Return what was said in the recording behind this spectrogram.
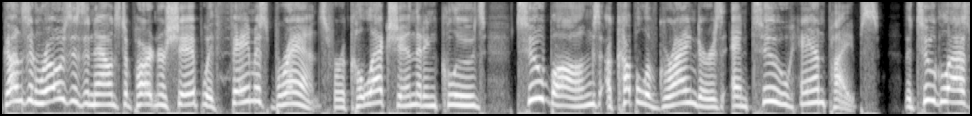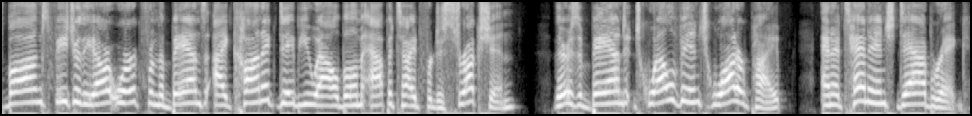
Guns N' Roses announced a partnership with Famous Brandz for a collection that includes two bongs, a couple of grinders, and two handpipes. The two glass bongs feature the artwork from the band's iconic debut album, Appetite for Destruction. There's a band 12 inch water pipe and a 10 inch dab rig,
